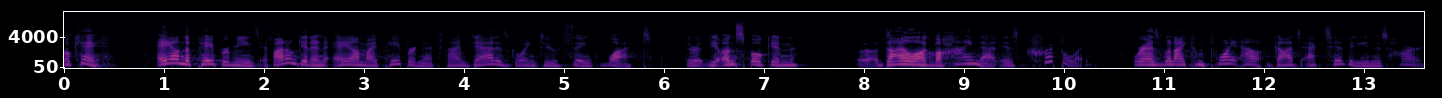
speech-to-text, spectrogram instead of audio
okay. A on the paper means if I don't get an A on my paper next time, dad is going to think what? The, unspoken uh, dialogue behind that is crippling. Whereas when I can point out God's activity in his heart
